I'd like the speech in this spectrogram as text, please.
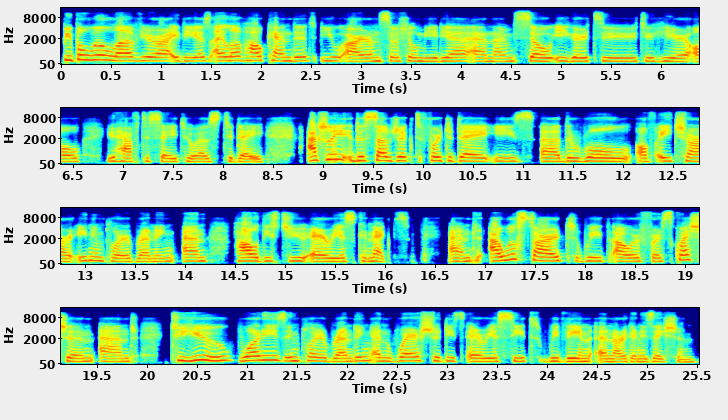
people will love your ideas. I love how candid you are on social media and I'm so eager to to hear all you have to say to us today. Actually, the subject for today is uh, the role of HR in employer branding and how these two areas connect. And I will start with our first question. And to you, what is employer branding and where should this area sit within an organization?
